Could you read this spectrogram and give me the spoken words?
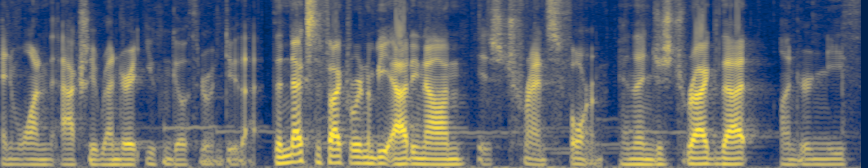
and want to actually render it, you can go through and do that. The next effect we're gonna be adding on is transform. And then just drag that underneath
